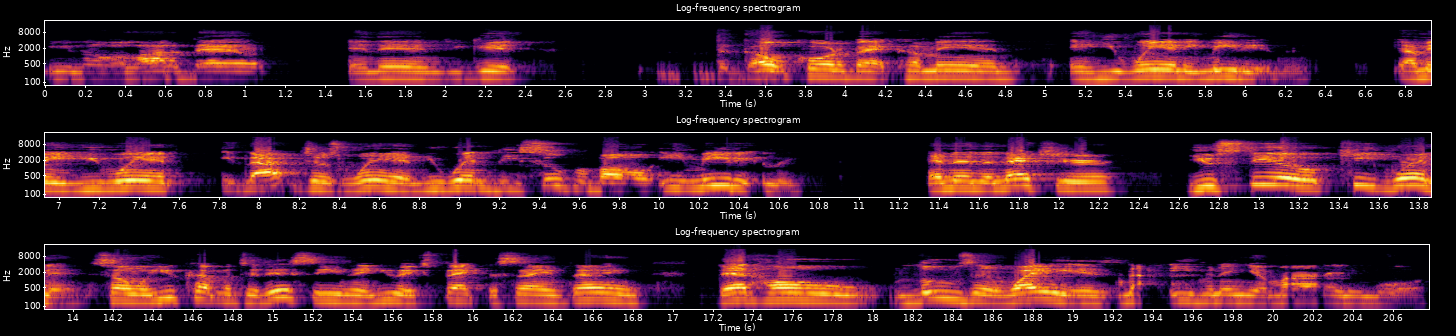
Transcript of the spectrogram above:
you know, a lot of down, and then you get the GOAT quarterback come in and you win immediately. I mean, you win, not just win, you win the Super Bowl immediately. And then the next year, you still keep winning. So when you come into this season, you expect the same thing. That whole losing way is not even in your mind anymore.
